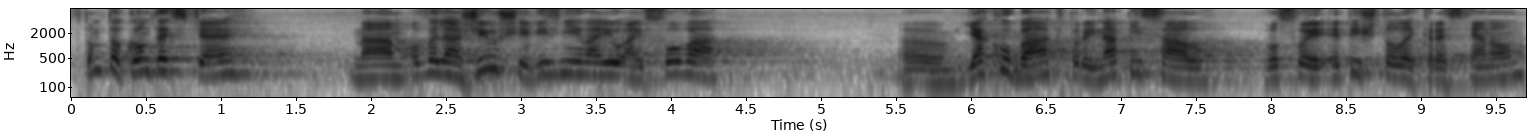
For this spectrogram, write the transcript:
V tomto kontexte nám oveľa živšie vyznievajú aj slova e, Jakuba, ktorý napísal vo svojej epištole kresťanom,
